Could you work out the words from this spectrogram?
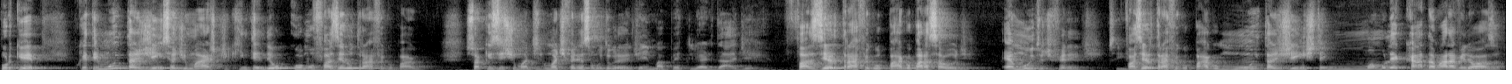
Por quê? Porque tem muita agência de marketing que entendeu como fazer o tráfego pago. Só que existe uma, uma diferença muito grande. Tem uma peculiaridade aí. Fazer tráfego pago para a saúde é muito diferente. Sim. Fazer tráfego pago, muita gente tem uma molecada maravilhosa.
